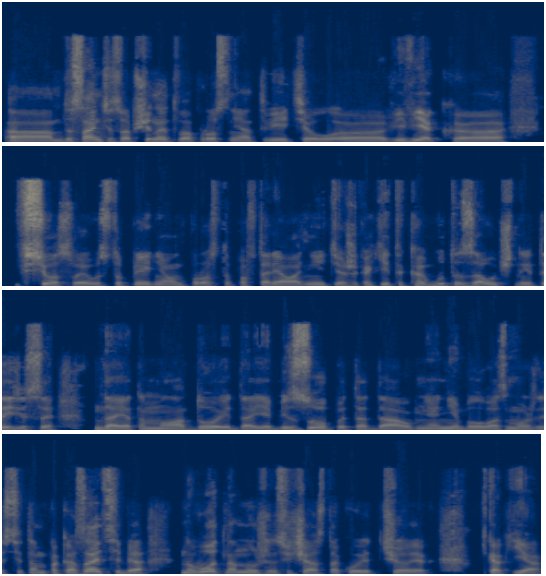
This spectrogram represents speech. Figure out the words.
А, Десантис вообще на этот вопрос не ответил. Э, Вивек э, все свое выступление он просто повторял одни и те же какие-то как будто заученные тезисы. Да, я там молодой, да, я без опыта, да, у меня не было возможности там показать себя, но вот нам нужен сейчас такой человек, как я.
